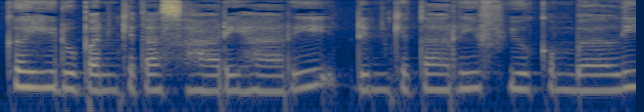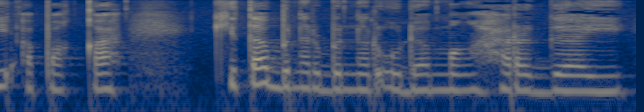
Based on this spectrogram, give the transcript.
kehidupan kita sehari-hari dan kita review kembali apakah kita benar-benar udah menghargai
